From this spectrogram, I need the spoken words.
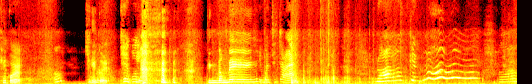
개굴. 응? 개굴. 개구리. 딩동댕. 이번 진짜 라켓 아,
